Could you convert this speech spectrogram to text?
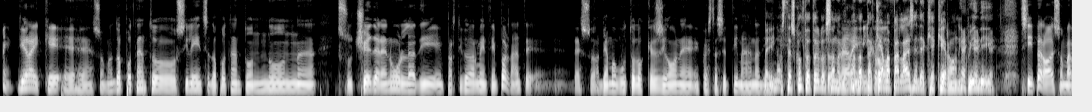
Beh, direi che eh, insomma, dopo tanto silenzio, dopo tanto non succedere nulla di particolarmente importante, adesso abbiamo avuto l'occasione questa settimana di... Beh, I nostri ascoltatori lo sanno che quando attacchiamo a parlare siamo dei chiacchieroni, quindi... sì, però insomma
